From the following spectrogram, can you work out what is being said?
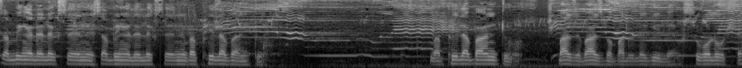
sabingelela ekuseni sabingelela ekuseni baphila abantu. Baphila abantu baze bazi babalulekile usuku oluhle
